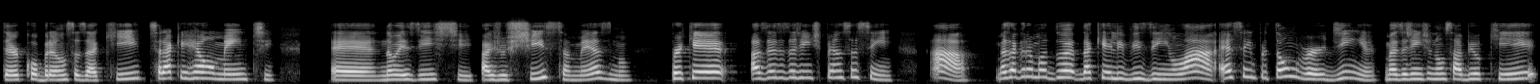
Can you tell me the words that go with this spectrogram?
ter cobranças aqui, será que realmente é, não existe a justiça mesmo? Porque às vezes a gente pensa assim, ah mas a grama do, daquele vizinho lá é sempre tão verdinha, mas a gente não sabe o que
